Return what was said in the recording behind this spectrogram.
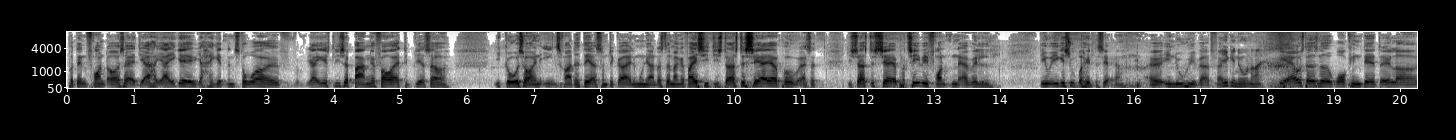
på den front også, at jeg, jeg, er ikke, jeg har ikke den store, øh, jeg er ikke lige så bange for, at det bliver så i gåseøjne ensrettet der, som det gør alle mulige andre steder. Man kan faktisk sige, at de største serier på, altså de største serier på tv-fronten er vel, det er jo ikke superhelteserier, øh, endnu i hvert fald. Ikke endnu, nej. Det er jo stadig sådan noget Walking Dead eller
